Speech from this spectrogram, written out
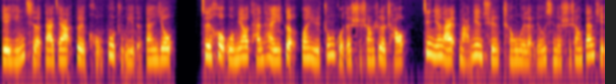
也引起了大家对恐怖主义的担忧。最后，我们要谈谈一个关于中国的时尚热潮。近年来，马面裙成为了流行的时尚单品。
